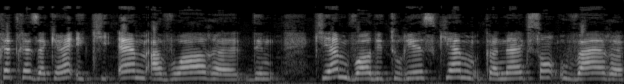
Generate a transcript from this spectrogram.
très très accueillant et qui aime avoir euh, des, qui aime voir des touristes, qui aiment connaître, qui sont ouverts euh,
